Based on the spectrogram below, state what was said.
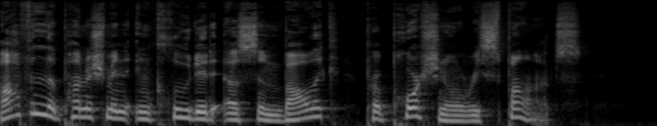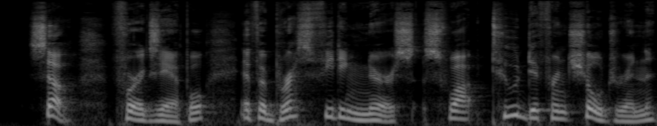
often the punishment included a symbolic proportional response. So, for example, if a breastfeeding nurse swapped two different children,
